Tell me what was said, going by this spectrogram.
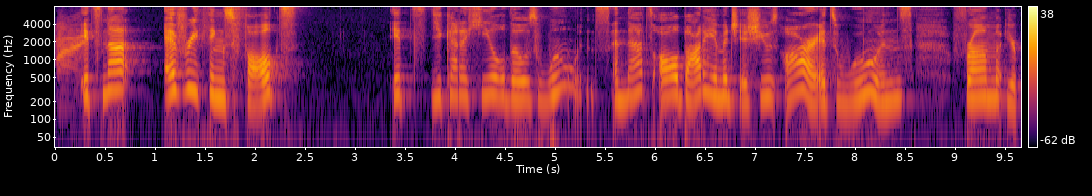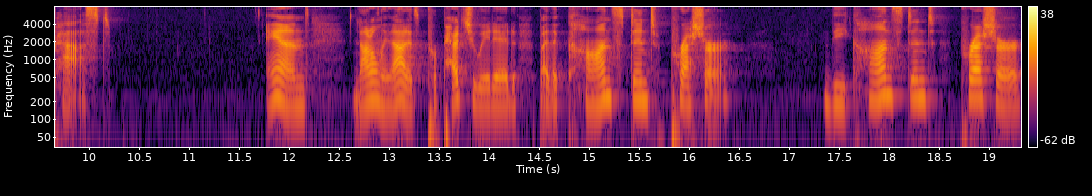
fine. It's not everything's fault. It's you got to heal those wounds. And that's all body image issues are. It's wounds from your past. And not only that, it's perpetuated by the constant pressure. The constant pressure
